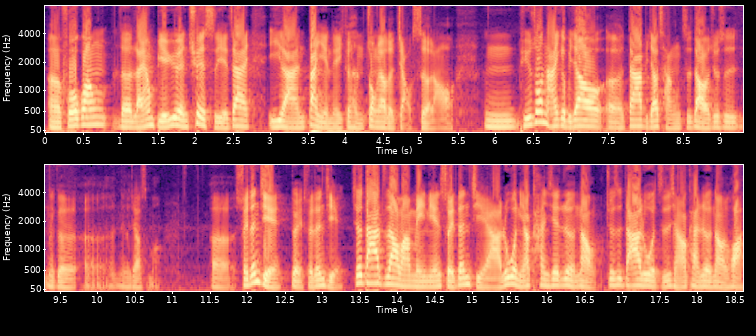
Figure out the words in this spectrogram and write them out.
呃，佛光的莱阳别院确实也在宜兰扮演了一个很重要的角色。然后，嗯，比如说拿一个比较呃大家比较常知道，就是那个呃那个叫什么？呃，水灯节对，水灯节就是大家知道吗？每年水灯节啊，如果你要看一些热闹，就是大家如果只是想要看热闹的话，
